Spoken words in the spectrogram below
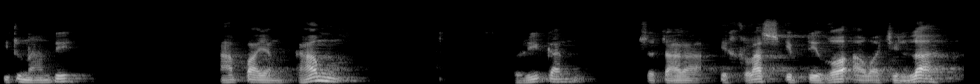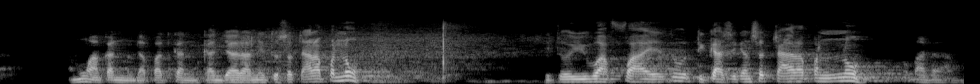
Itu nanti apa yang kamu berikan secara ikhlas ibtigha awajillah kamu akan mendapatkan ganjaran itu secara penuh itu wafa itu dikasihkan secara penuh kepada kamu.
